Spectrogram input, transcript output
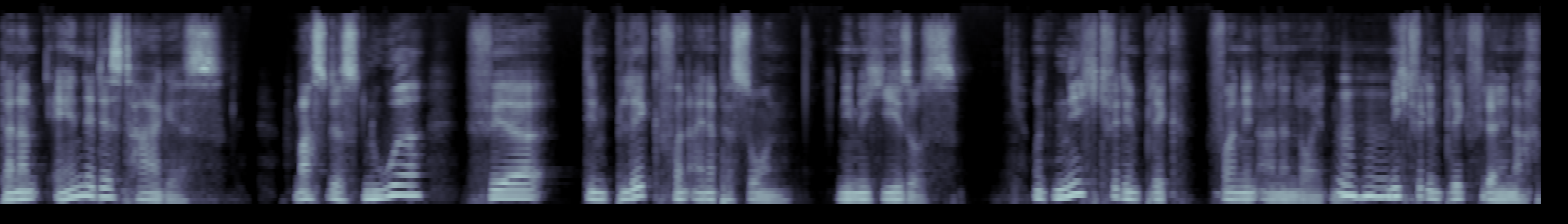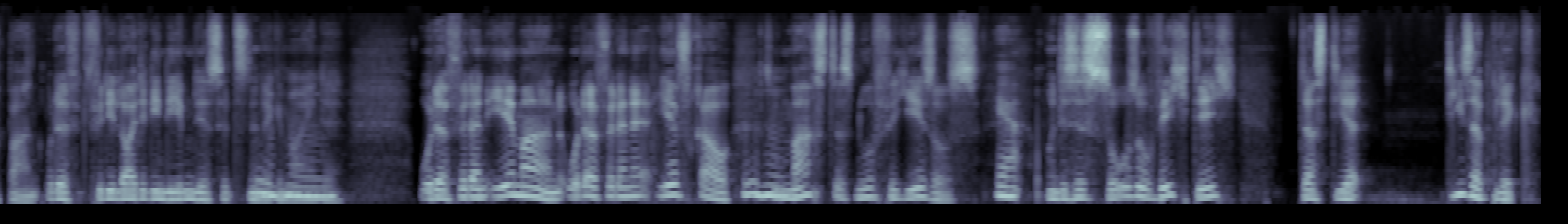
dann am Ende des Tages machst du das nur für den Blick von einer Person, nämlich Jesus. Und nicht für den Blick von den anderen Leuten, Mhm. nicht für den Blick für deine Nachbarn oder für die Leute, die neben dir sitzen in der Mhm. Gemeinde oder für deinen Ehemann oder für deine Ehefrau. Du machst es nur für Jesus. Ja, Und es ist so, so wichtig, dass dir dieser Blick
